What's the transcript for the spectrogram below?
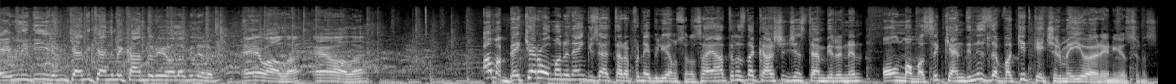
Evli değilim. Kendi kendimi kandırıyor olabilirim. Eyvallah, eyvallah. Ama bekar olmanın en güzel tarafı ne biliyor musunuz? Hayatınızda karşı cinsten birinin olmaması, kendinizle vakit geçirmeyi öğreniyorsunuz.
